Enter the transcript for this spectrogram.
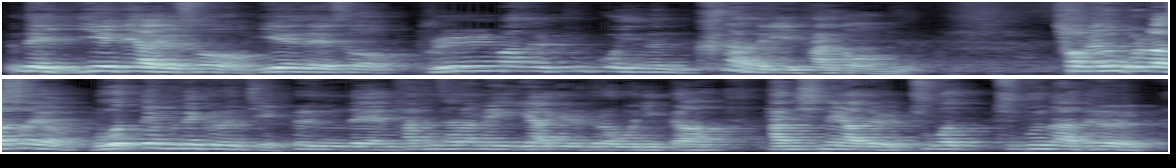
근데 이에 대하여서 이에 대해서 불만을 품고 있는 큰 아들이 다가옵니다 처음에는 몰랐어요. 무엇 때문에 그런지. 그런데 다른 사람의 이야기를 들어보니까 당신의 아들, 죽었, 죽은 아들,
